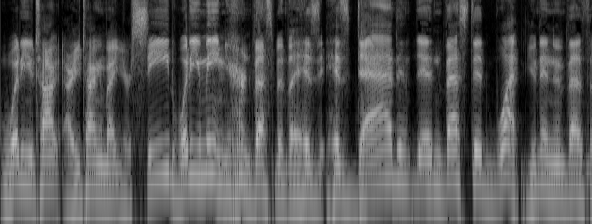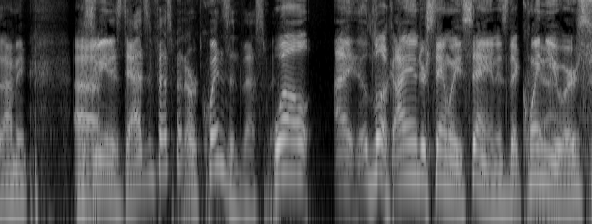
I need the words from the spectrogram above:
what do you talk? Are you talking about your seed? What do you mean your investment? His his dad invested what? You didn't invest. I mean, Does he uh, mean his dad's investment or Quinn's investment? well, I, look, I understand what he's saying is that Quinn Yeah. Ewers,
